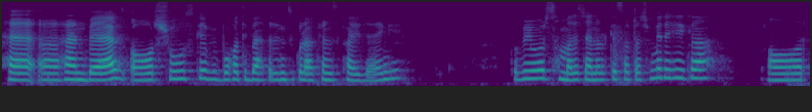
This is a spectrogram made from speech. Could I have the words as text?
हैंड बैग्स और शूज़ के भी बहुत ही बेहतरीन से कलेक्शन दिखाई जाएँगी। तो व्यूअर्स हमारे चैनल के साथ टच में रहिएगा और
